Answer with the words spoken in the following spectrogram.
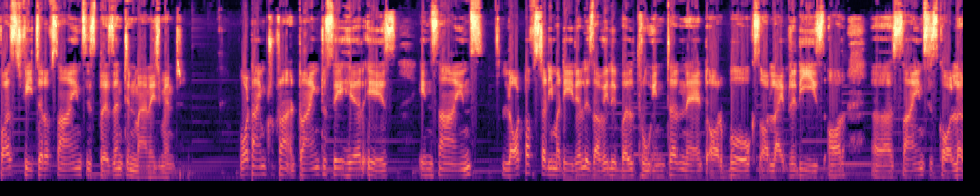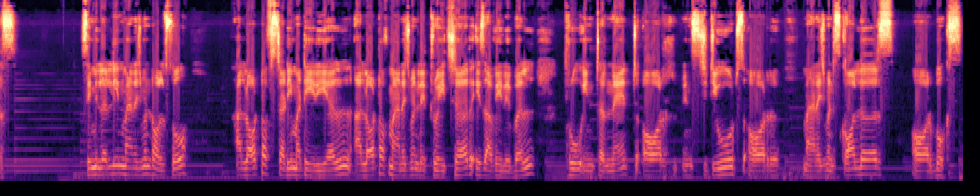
first feature of science is present in management what i'm try- trying to say here is in science lot of study material is available through internet or books or libraries or uh, science scholars. Similarly in management also a lot of study material a lot of management literature is available through internet or institutes or management scholars or books.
